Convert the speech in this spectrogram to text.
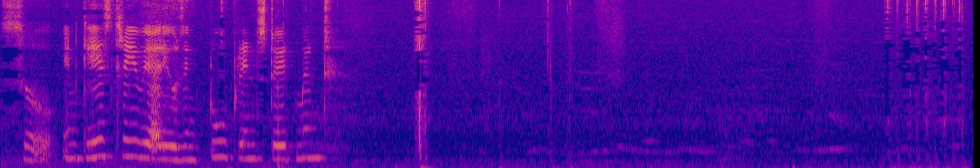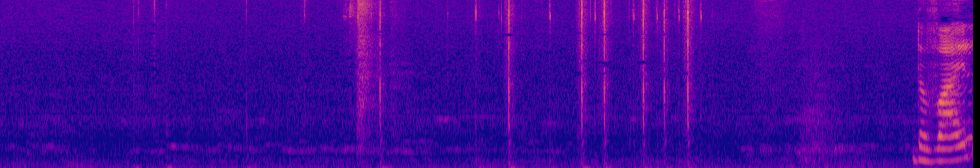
so in case 3 we are using two print statement the while.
